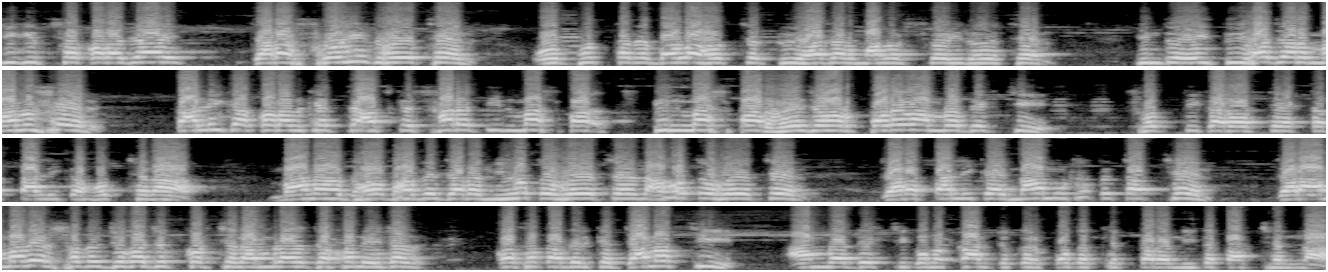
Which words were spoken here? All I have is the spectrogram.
চিকিৎসা করা যায়। যারা শহীদ হয়েছেন, অভ্যুত্থানে বলা হচ্ছে দুই হাজার মানুষ শহীদ হয়েছেন। কিন্তু এই দুই হাজার মানুষের তালিকা করার ক্ষেত্রে আজকে সাড়ে তিন মাস তিন মাস পার হয়ে যাওয়ার পরেও আমরা দেখছি সত্যিকার অর্থে একটা তালিকা হচ্ছে না। নানা যারা নিহত হয়েছেন, আহত হয়েছেন, যারা তালিকায় নাম উঠাতে চাচ্ছেন, যারা আমাদের সাথে যোগাযোগ করছেন, আমরা যখন এটার কথা তাদেরকে জানাচ্ছি, আমরা দেখছি কোনো কার্যকর পদক্ষেপ তারা নিতে পারছেন না।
